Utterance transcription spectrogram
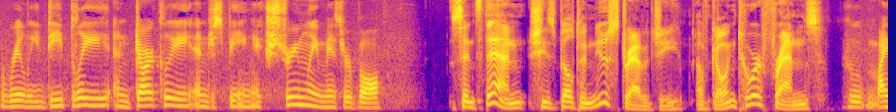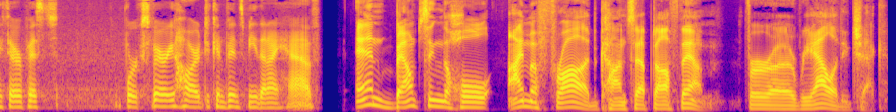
really deeply and darkly and just being extremely miserable. Since then, she's built a new strategy of going to her friends, who my therapist works very hard to convince me that I have. And bouncing the whole I'm a fraud concept off them for a reality check.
